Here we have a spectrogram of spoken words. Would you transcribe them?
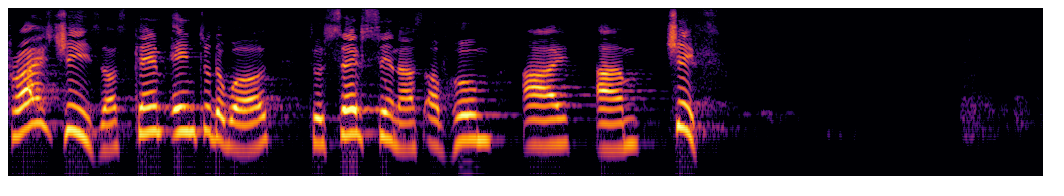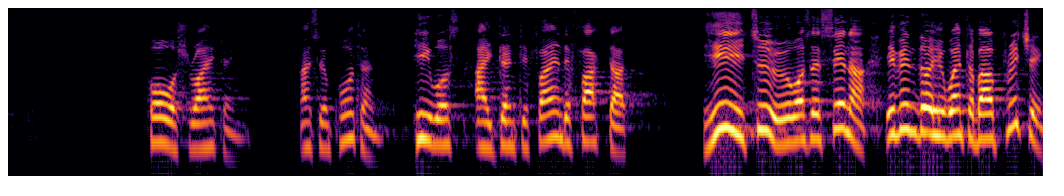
Christ Jesus came into the world to save sinners of whom I am chief. Paul was writing. And it's important. He was identifying the fact that he too was a sinner, even though he went about preaching.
